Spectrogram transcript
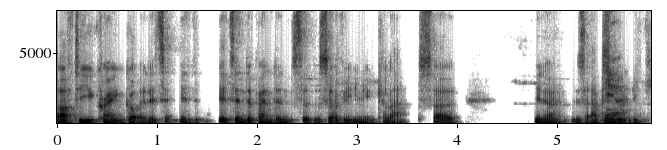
after Ukraine got its, its independence that the Soviet Union collapsed. So, you know, is absolutely key.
